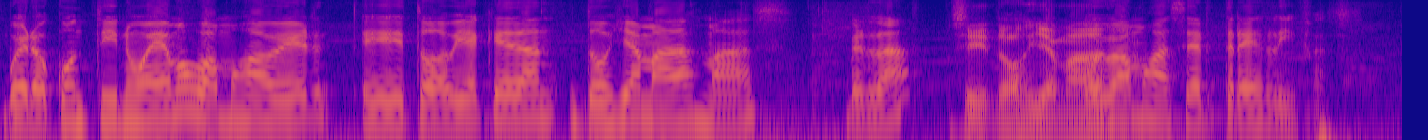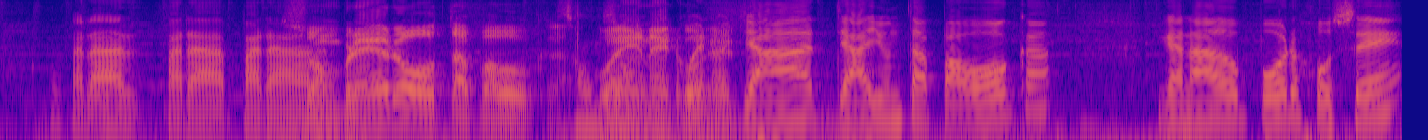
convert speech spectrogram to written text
Bueno, continuemos. Vamos a ver, eh, todavía quedan dos llamadas más, ¿verdad? Sí, dos llamadas. Hoy vamos a hacer tres rifas. Para, para, para. ¿Sombrero o tapaboca? Sombrero. Bueno, ya, ya hay un tapaboca ganado por José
